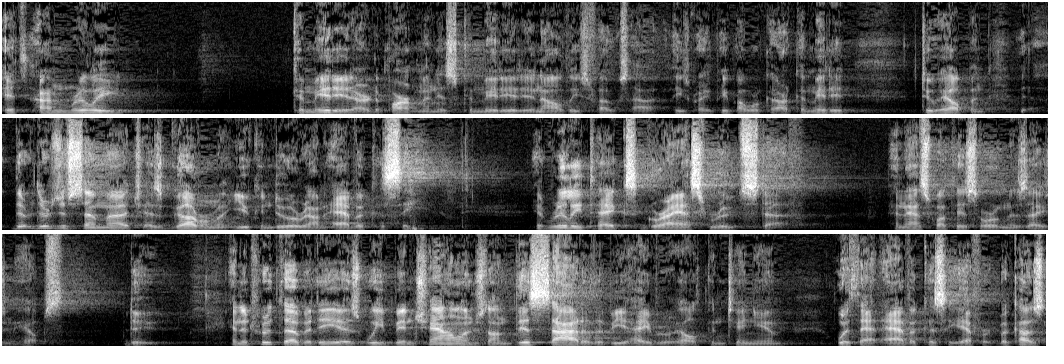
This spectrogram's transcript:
It's, I'm really committed, our department is committed, and all these folks, uh, these great people I work with are committed to helping. There, there's just so much as government you can do around advocacy. It really takes grassroots stuff, and that's what this organization helps do. And the truth of it is, we've been challenged on this side of the behavioral health continuum with that advocacy effort because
